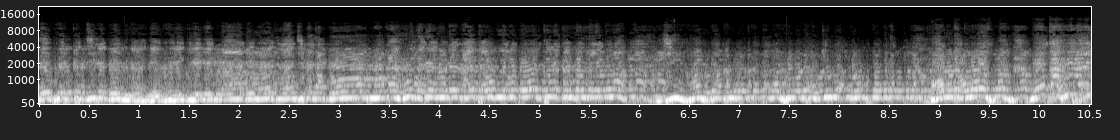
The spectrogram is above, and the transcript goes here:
देवघर का जी का बोल ना देवघर के लिए बड़ा के बहुत लंच का बॉल मौका हुई लगे नोड़े राइट आउट लगे बॉल थोड़ा कंट्रोल करेगा ना जी हाँ बड़ा कंट्रोल करता है नोड़े अचूक अप्रोच तो बड़ा और नोड़े क्रॉस पर मौका हुई लगे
